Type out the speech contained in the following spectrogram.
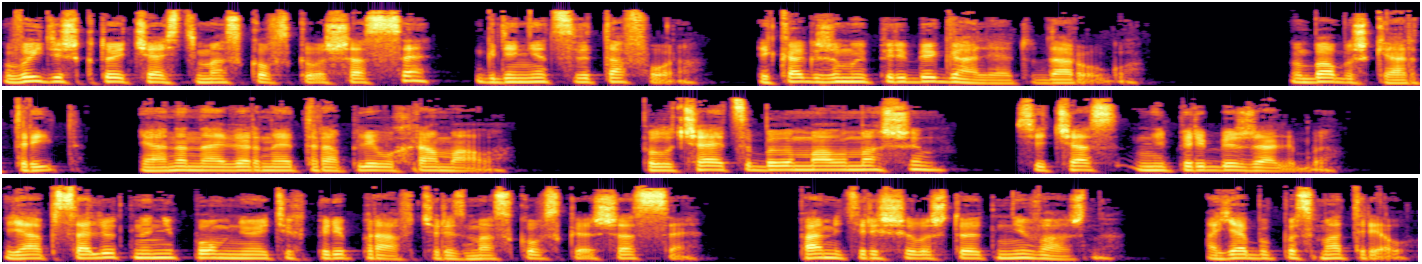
выйдешь к той части московского шоссе, где нет светофора. И как же мы перебегали эту дорогу? У бабушки артрит, и она, наверное, торопливо хромала. Получается, было мало машин. Сейчас не перебежали бы. Я абсолютно не помню этих переправ через Московское шоссе. Память решила, что это не важно. А я бы посмотрел,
